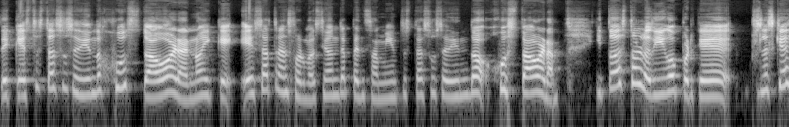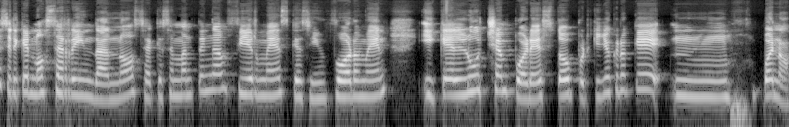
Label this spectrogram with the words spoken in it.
de que esto está sucediendo justo ahora, ¿no? Y que esa transformación de pensamiento está sucediendo justo ahora. Y todo esto lo digo porque pues les quiero decir que no se rindan, ¿no? O sea, que se mantengan firmes, que se informen y que luchen por esto, porque yo creo que, mm, bueno,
